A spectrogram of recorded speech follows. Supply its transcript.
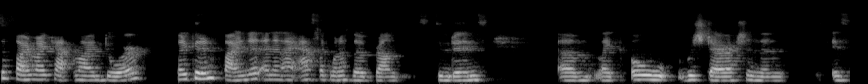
to find my cat my door, but I couldn't find it. And then I asked like one of the brown students, um, like, oh, which direction then is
